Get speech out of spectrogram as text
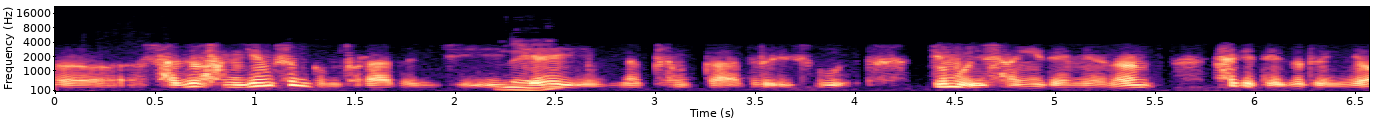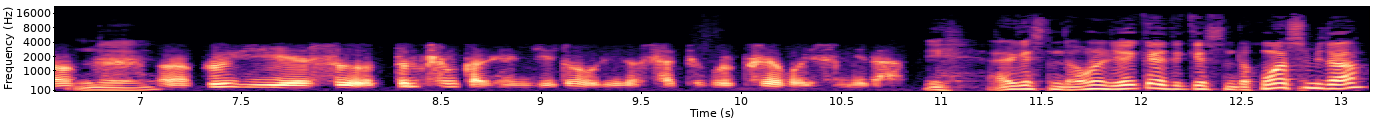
어 사전 환경성 검토라든지 네. 재영향 평가들을 일부 규모 이상이 되면은 하게 되거든요. 네. 어 거기에서 어떤 평가를 했는지도 우리가 살펴볼 필요가 있습니다. 예, 알겠습니다. 오늘 여기까지 듣겠습니다. 고맙습니다.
